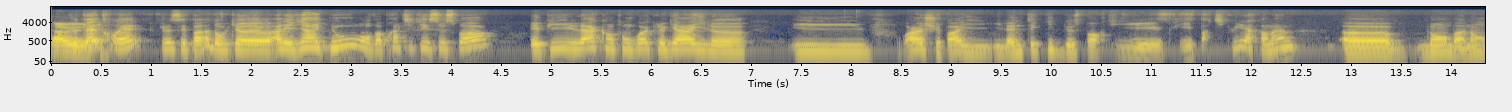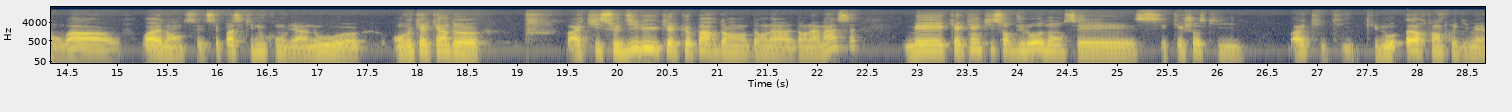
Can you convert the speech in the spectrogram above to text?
Ah Peut-être, ouais je sais pas. Donc, euh, allez, viens avec nous, on va pratiquer ce sport. Et puis là, quand on voit que le gars, il, euh, il ouais, je sais pas, il, a une technique de sport qui est, qui est particulière quand même. Euh, non, bah non, on va, ouais, non, c'est pas ce qui nous convient. Nous, on veut quelqu'un de bah, qui se dilue quelque part dans, dans, la, dans la masse, mais quelqu'un qui sort du lot, non, c'est quelque chose qui, ouais, qui, qui, qui, nous heurte entre guillemets.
